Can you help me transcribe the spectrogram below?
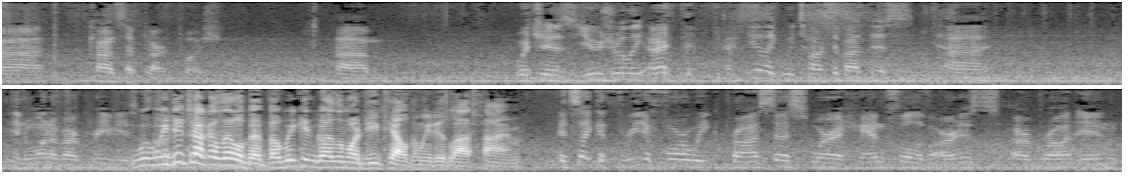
uh, concept art push um, which is usually and I, th- I feel like we talked about this uh, in one of our previous. We, we did talk a little bit, but we can go a little more detailed than we did last time. It's like a three to four week process where a handful of artists are brought in.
